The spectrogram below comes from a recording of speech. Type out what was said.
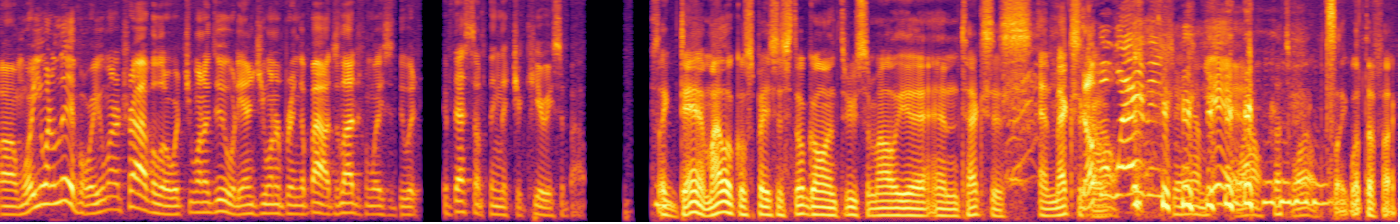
um, where you want to live or where you want to travel or what you want to do or the energy you want to bring about. There's a lot of different ways to do it if that's something that you're curious about. It's like, damn, my local space is still going through Somalia and Texas and Mexico. Double whammy. Damn. Yeah. Wow, that's wild. It's like, what the fuck?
